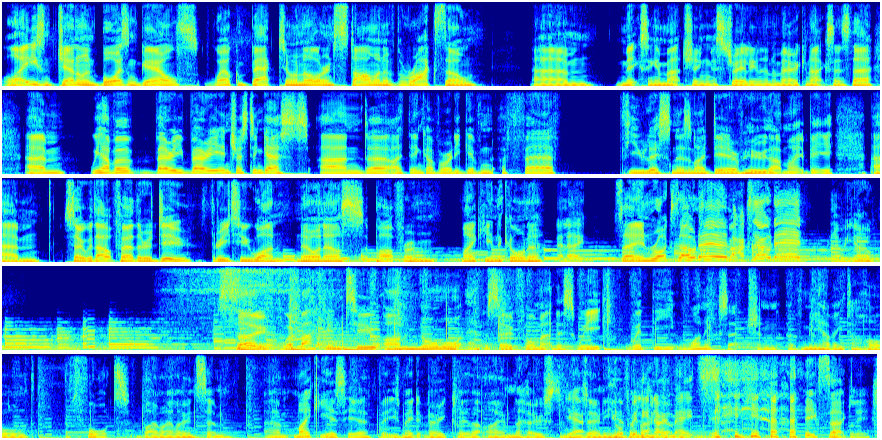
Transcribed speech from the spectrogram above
Ladies and gentlemen, boys and girls, welcome back to another installment of the Roxzone. Um, mixing and matching Australian and American accents there. Um, we have a very, very interesting guest, and uh, I think I've already given a fair few listeners an idea of who that might be. Um, so, without further ado, three, two, one. No one else apart from Mikey in the corner Hello. saying "Roxzone in." Roxzone in. There we go. So, we're back into our normal episode format this week, with the one exception of me having to hold the fort by my lonesome. Um, Mikey is here, but he's made it very clear that I am the host. And Yeah, he's only here for Billy No. Mates. yeah, exactly.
